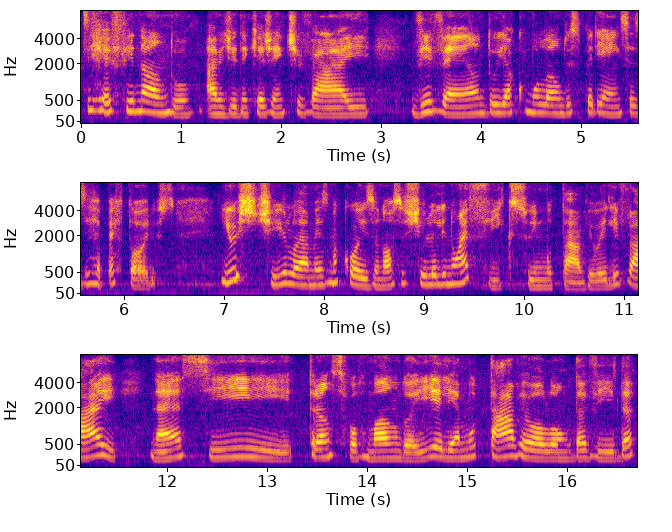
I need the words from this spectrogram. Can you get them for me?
se refinando à medida em que a gente vai vivendo e acumulando experiências e repertórios. E o estilo é a mesma coisa. O nosso estilo ele não é fixo, imutável. Ele vai, né, se transformando aí. Ele é mutável ao longo da vida,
